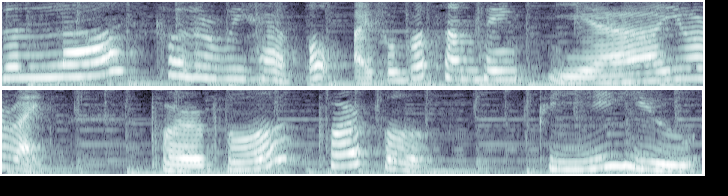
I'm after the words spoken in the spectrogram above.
the last color we have. Oh, I forgot something. Yeah, you're right. Purple, purple. P-U-R-P-L-E,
